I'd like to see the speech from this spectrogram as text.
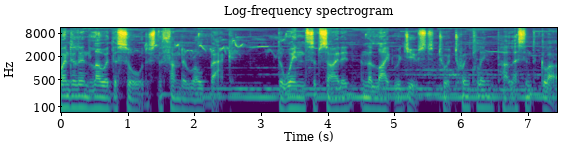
Gwendoline lowered the sword as the thunder rolled back. The wind subsided and the light reduced to a twinkling, pearlescent glow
